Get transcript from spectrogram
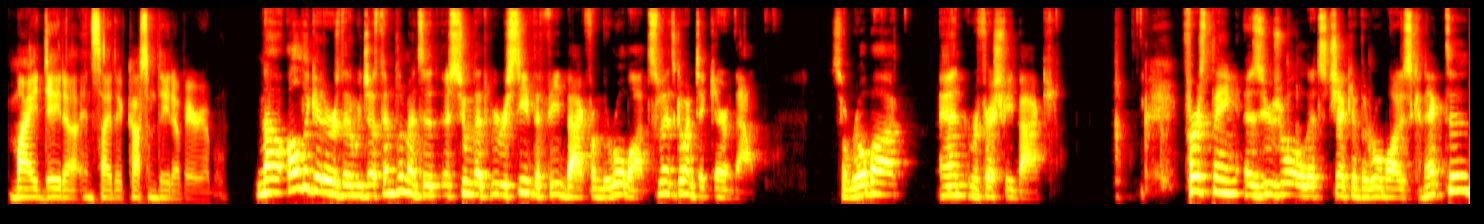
my data inside the custom data variable. Now, all the getters that we just implemented assume that we receive the feedback from the robot. So let's go and take care of that. So robot and refresh feedback. First thing, as usual, let's check if the robot is connected.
